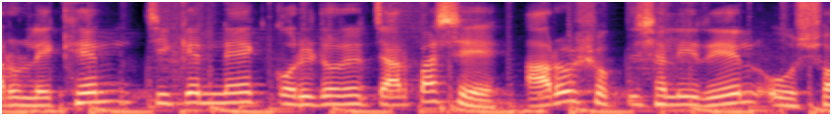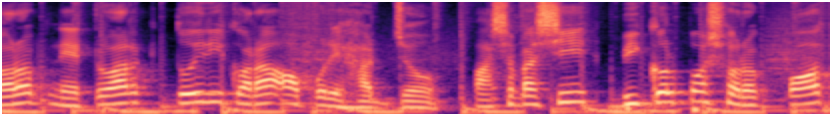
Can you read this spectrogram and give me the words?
আরও লেখেন, চিকেন নেক করিডোরের চারপাশে আরও শক্তিশালী রেল ও সড়ক নেটওয়ার্ক তৈরি করা অপরিহার্য। পাশাপাশি বিকল্প সড়ক পথ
